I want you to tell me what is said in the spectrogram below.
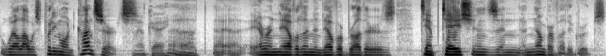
well. I was putting on concerts. Okay. Uh, uh, Aaron Neville and the Neville Brothers, Temptations, and a number of other groups,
